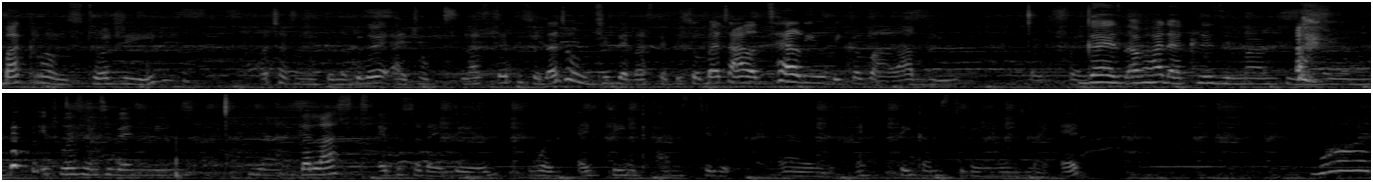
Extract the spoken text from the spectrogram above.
background story wacha tu niseme. by the way i talked last episode that was the last episode but i'll tell you because i love you Guys, I've had a crazy month in June. it wasn't even me. Yeah. the last episode i did was i think i'm still um i think i'm still in love with my ex What?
